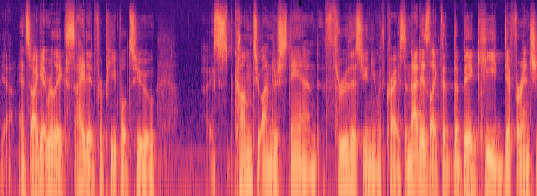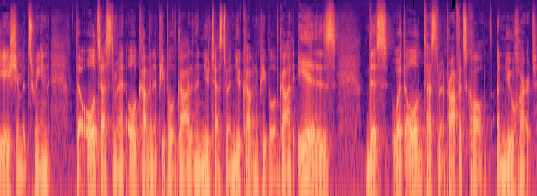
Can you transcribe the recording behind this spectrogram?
Yeah. And so I get really excited for people to come to understand through this union with Christ. And that is like the, the big key differentiation between the Old Testament, Old Covenant people of God, and the New Testament, New Covenant people of God is this what the Old Testament prophets call a new heart,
